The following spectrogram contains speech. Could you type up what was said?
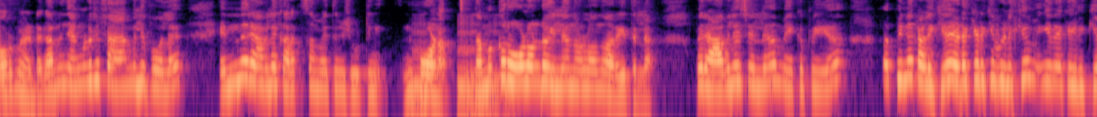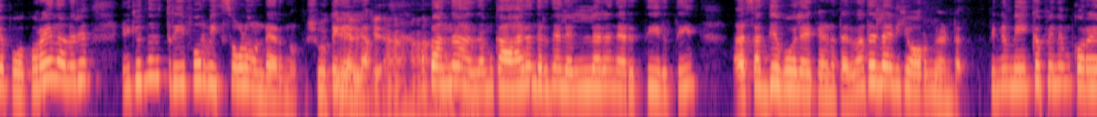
ഓർമ്മയുണ്ട്. കാരണം ഞങ്ങളൊരു ഫാമിലി പോലെ എന്ന് രാവിലെ കറക്റ്റ് സമയത്തിന് ഷൂട്ടിംഗ് പോകണം നമുക്ക് റോൾ ഉണ്ടോ ഇല്ല എന്നുള്ളതൊന്നും അറിയത്തില്ല. അപ്പോൾ രാവിലെ ചെല്ലുക മേക്കപ്പ് ചെയ്യുക പിന്നെ കളിക്കുക ഇടയ്ക്കിടയ്ക്ക് വിളിക്കും ഇങ്ങനെയൊക്കെ ഇരിക്കുക പോകുക കുറേ നാളൊരു എനിക്കൊന്നൊരു ത്രീ ഫോർ വീക്സോളം ഉണ്ടായിരുന്നു ഷൂട്ടിംഗ് എല്ലാം. അപ്പൊ അന്ന് നമുക്ക് ആഹാരം തരുന്നതിൽ എല്ലാവരും നിരത്തി ഇരുത്തി സദ്യ പോലെയൊക്കെയാണ് തരുന്നത്. അതെല്ലാം എനിക്ക് ഓർമ്മയുണ്ട്. പിന്നെ മേക്കപ്പിനും കുറെ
